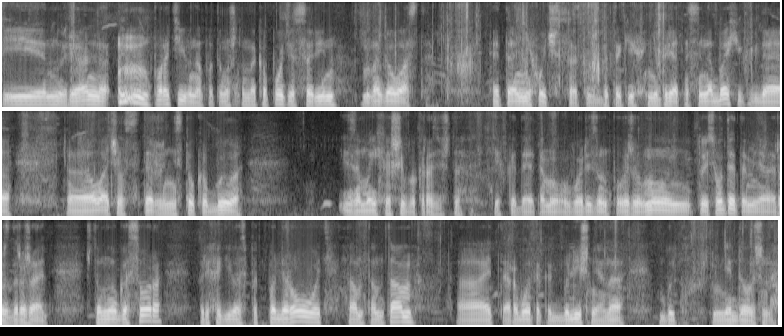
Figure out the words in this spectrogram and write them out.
И ну, реально противно, потому что на капоте сарин многовасто это не хочется как бы таких неприятностей на бэхе, когда я э, лачился, даже не столько было из-за моих ошибок, разве что тех, когда я там его в горизонт положил. Ну, то есть вот это меня раздражает, что много ссора, приходилось подполировывать там, там, там, а эта работа как бы лишняя, она быть не должна.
